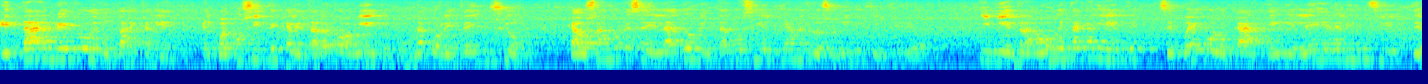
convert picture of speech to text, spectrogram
Está el método de montaje caliente, el cual consiste en calentar el rodamiento con una corriente de inducción causando que se dilate aumentando así el diámetro de su límite interior. Y mientras aún está caliente, se puede colocar en el eje del inducido de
